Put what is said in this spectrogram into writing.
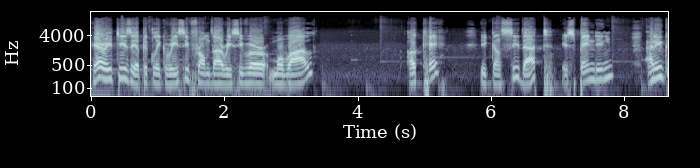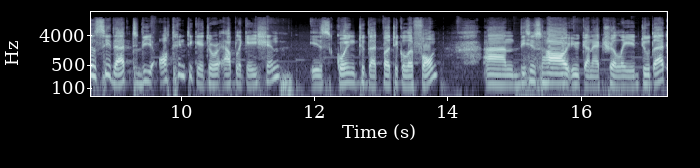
Here it is. You have to click receive from the receiver mobile. Okay. You can see that it's pending. And you can see that the authenticator application is going to that particular phone and this is how you can actually do that.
